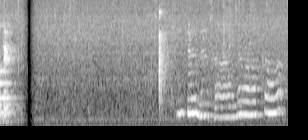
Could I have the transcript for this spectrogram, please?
おでん。る在中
